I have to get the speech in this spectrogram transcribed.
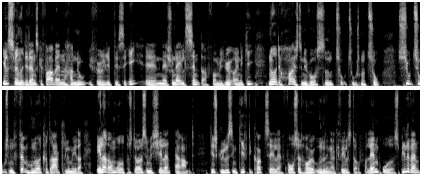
Ildsvindet i de danske farvande har nu ifølge DCE, National øh, Nationalt Center for Miljø og Energi, nået det højeste niveau siden 2002. 7.500 kvadratkilometer eller et område på størrelse med Sjælland er ramt. Det skyldes en giftig cocktail af fortsat høje udledninger af kvælstof fra landbruget og spildevand,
